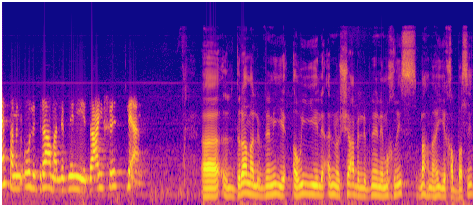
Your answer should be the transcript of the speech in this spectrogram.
إمتى بنقول الدراما اللبنانيه ضعيفة؟ لأن. آه الدراما اللبنانية قوية لأنه الشعب اللبناني مخلص مهما هي خبصت.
